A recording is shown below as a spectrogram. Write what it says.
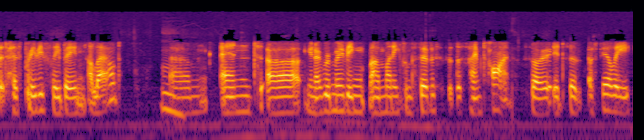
that has previously been allowed, mm. um, and uh, you know, removing uh, money from services at the same time. So it's a, a fairly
